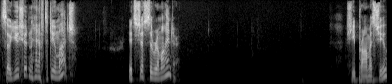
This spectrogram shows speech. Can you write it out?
So you shouldn't have to do much. It's just a reminder. She promised you.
